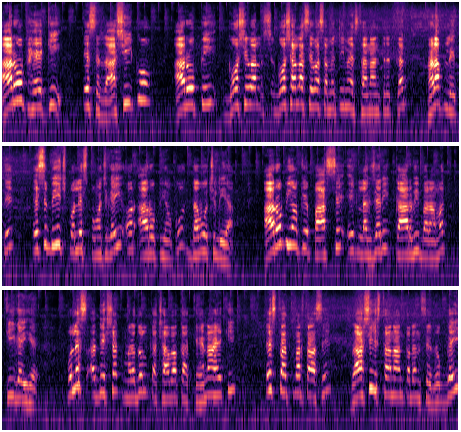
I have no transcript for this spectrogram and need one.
आरोप है कि इस राशि को आरोपी गौसेवा गौशाला सेवा समिति में स्थानांतरित कर हड़प लेते इस बीच पुलिस पहुँच गई और आरोपियों को दबोच लिया। आरोपियों के पास से एक लग्जरी कार भी बरामद की गई है। पुलिस अधीक्षक मृदुल कछावा का कहना है कि इस तत्परता से राशि स्थानांतरण से रुक गई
